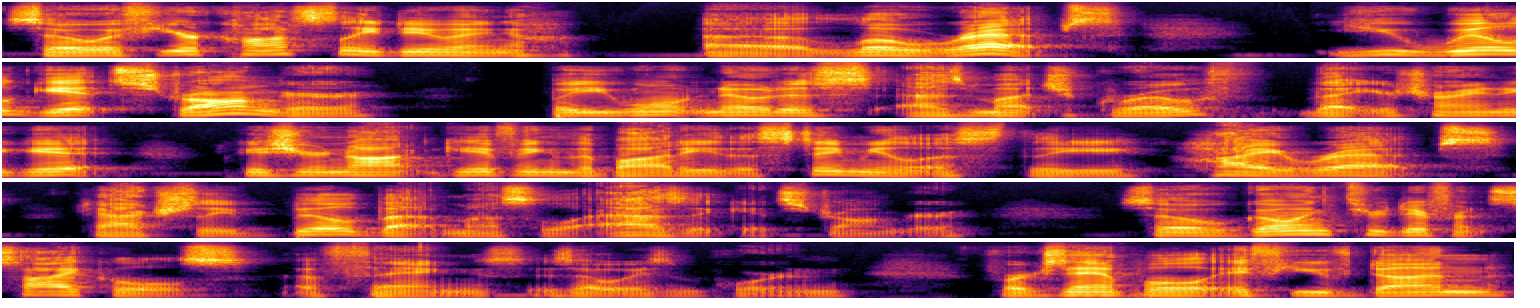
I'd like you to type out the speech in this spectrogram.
So if you're constantly doing uh, low reps, you will get stronger, but you won't notice as much growth that you're trying to get because you're not giving the body the stimulus, the high reps, to actually build that muscle as it gets stronger. So going through different cycles of things is always important. For example, if you've done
